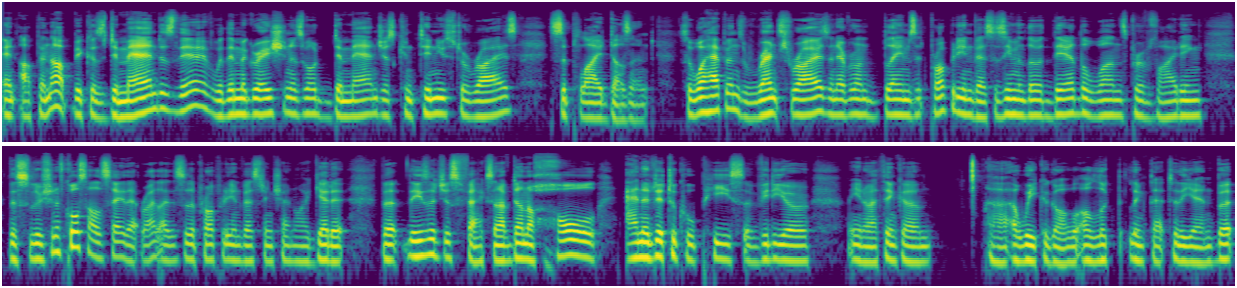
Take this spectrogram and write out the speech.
and up and up because demand is there with immigration as well. Demand just continues to rise, supply doesn't. So what happens? Rents rise, and everyone blames it property investors, even though they're the ones providing the solution. Of course, I'll say that, right? Like this is a property investing channel, I get it, but these are just facts, and I've done a whole analytical piece, a video. You know, I think um, uh, a week ago. I'll, look link that to the end. But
